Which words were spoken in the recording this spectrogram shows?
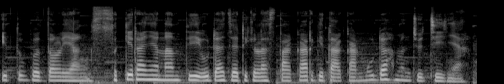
itu botol yang sekiranya nanti udah jadi gelas takar kita akan mudah mencucinya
